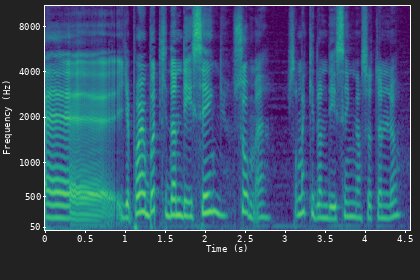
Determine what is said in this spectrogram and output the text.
Euh, il n'y a pas un bout qui donne des signes? Sûrement. Sûrement qu'ils donnent des signes dans ce tune-là. Hmm.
